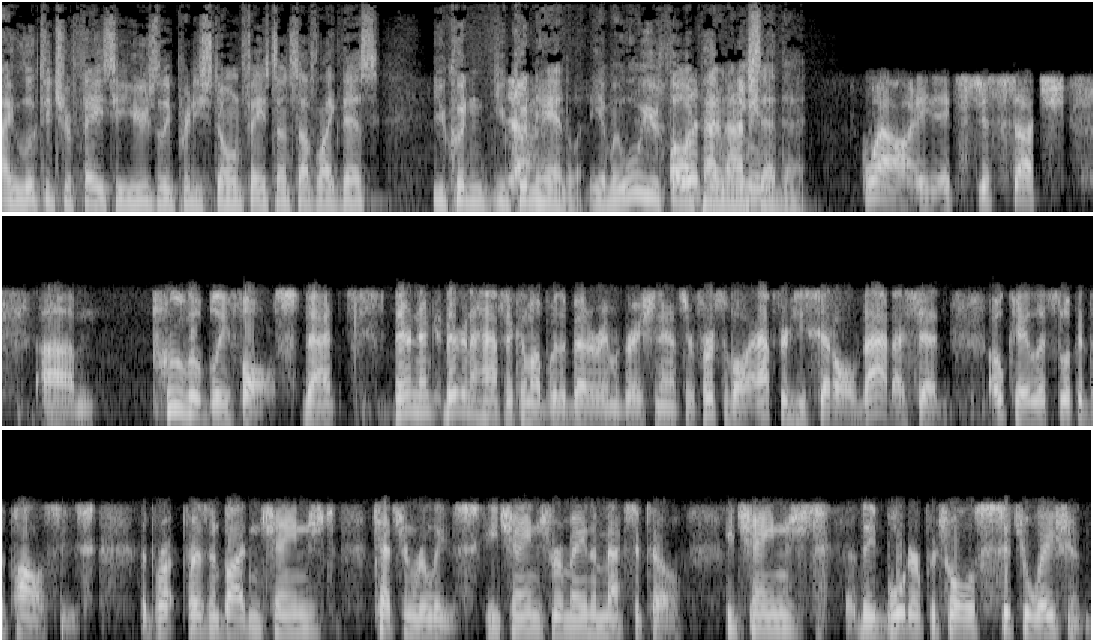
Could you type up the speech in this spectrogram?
I looked at your face. You're usually pretty stone faced on stuff like this. You couldn't you Yeah. couldn't handle it. I mean, what were your Well, thought listen, pattern when I he mean, said that? Well, it's just such um, provably false that they're ne- they're going to have to come up with a better immigration answer. First of all, after he said all that, I said, okay, let's look at the policies. The pre- President Biden changed catch and release. He changed remain in Mexico. He changed the border patrol situation.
